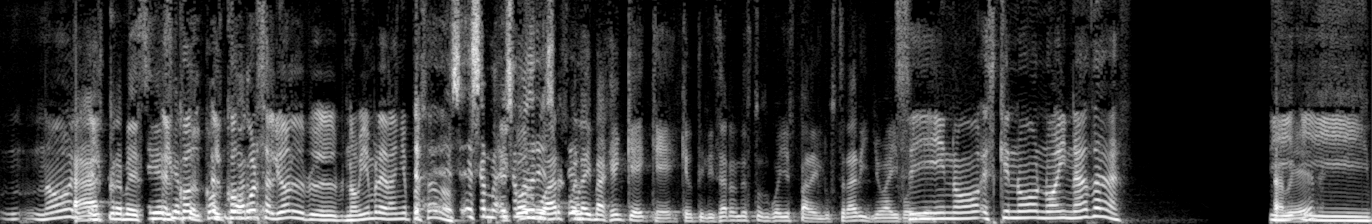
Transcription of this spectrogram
No, el, ah, el, Cold, War, salió el, noviembre del año pasado. el Cold War fue la imagen que, que, utilizaron estos güeyes para ilustrar y yo ahí voy. Sí, no, es que no, no hay nada. Y,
